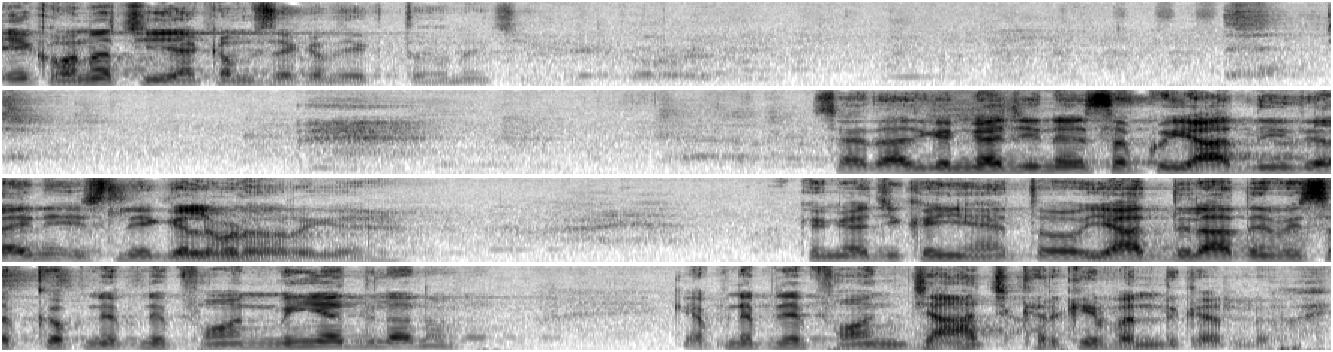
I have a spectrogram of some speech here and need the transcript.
एक होना चाहिए, कम से कम एक तो होना चाहिए। शायद आज गंगा जी ने सबको याद नहीं दिलाई ना इसलिए गड़बड़ हो रही है। गंगा जी कहीं हैं तो याद दिला दें भाई, सबको अपने अपने फ़ोन, में याद दिला दूँ कि अपने अपने फ़ोन जाँच करके बंद कर लो भाई।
